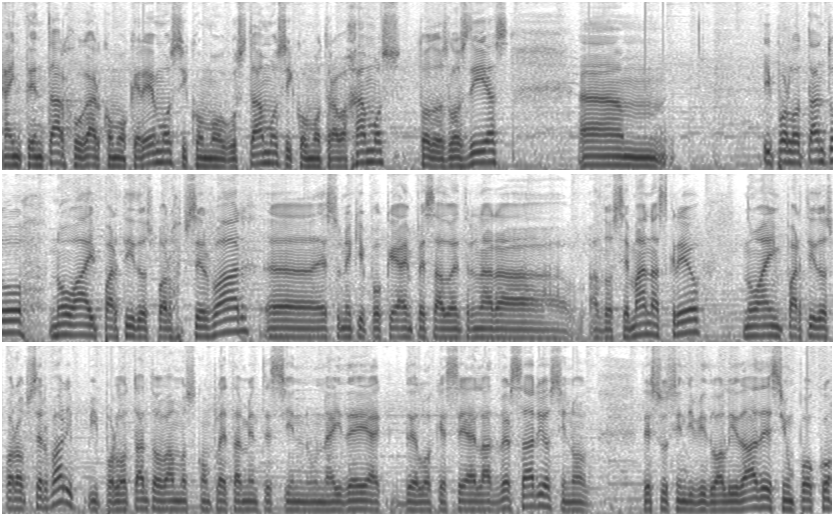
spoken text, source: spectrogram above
a intentar jugar como queremos y como gustamos y como trabajamos todos los días y por lo tanto no hay partidos para observar. Eh, es un equipo que ha empezado a entrenar a, dos semanas, creo. No hay partidos para observar y, por lo tanto vamos completamente sin una idea de lo que sea el adversario, sino de sus individualidades y un poco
